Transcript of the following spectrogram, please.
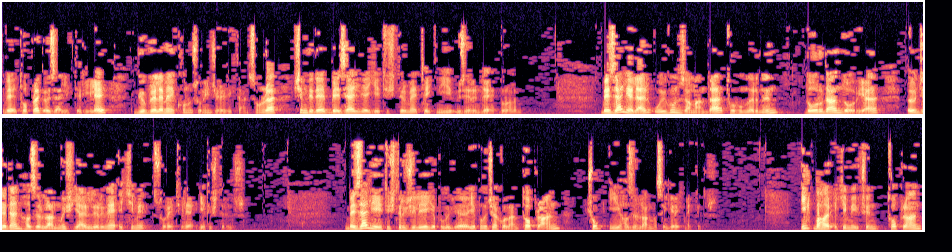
ve toprak özellikleriyle gübreleme konusunu inceledikten sonra şimdi de bezelye yetiştirme tekniği üzerinde duralım. Bezelyeler uygun zamanda tohumlarının doğrudan doğruya önceden hazırlanmış yerlerine ekimi suretiyle yetiştirilir. Bezelye yetiştiriciliği yapılı- e, yapılacak olan toprağın çok iyi hazırlanması gerekmektedir. İlkbahar ekimi için toprağın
